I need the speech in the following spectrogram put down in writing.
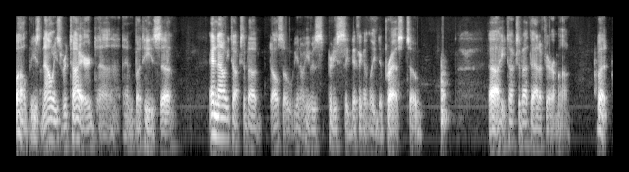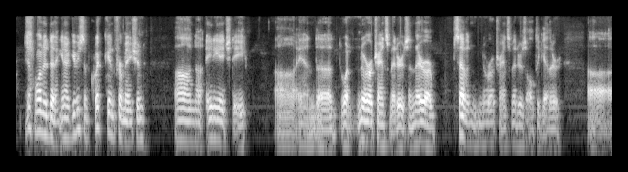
well, he's now he's retired, uh, and but he's uh, and now he talks about also, you know, he was pretty significantly depressed, so uh, he talks about that a fair amount. But just wanted to, you know, give you some quick information on uh, ADHD uh, and uh, what neurotransmitters, and there are seven neurotransmitters altogether, uh,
